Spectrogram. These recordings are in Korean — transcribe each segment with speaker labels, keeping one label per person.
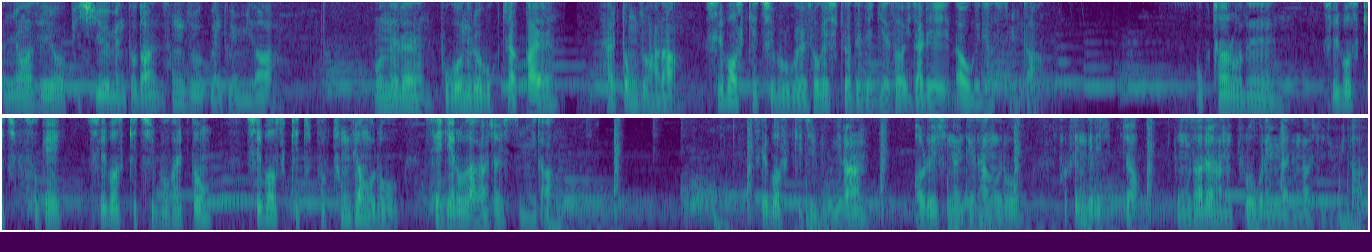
Speaker 1: 안녕하세요. PCU 멘토단 성주 멘토입니다. 오늘은 보건의료복지학과의 활동 중 하나 실버 스케치북을 소개시켜 드리기 위해서 이 자리에 나오게 되었습니다. 목차로는 실버 스케치북 소개, 실버 스케치북 활동, 실버 스케치북 총평으로 세 개로 나눠져 있습니다. 실버 스케치북이란 어르신을 대상으로 학생들이 직접 봉사를 하는 프로그램이라 생각하시면 됩니다.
